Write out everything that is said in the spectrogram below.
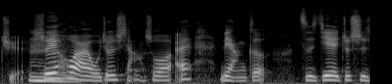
觉，嗯所以后来我就想说，哎，两个直接就是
